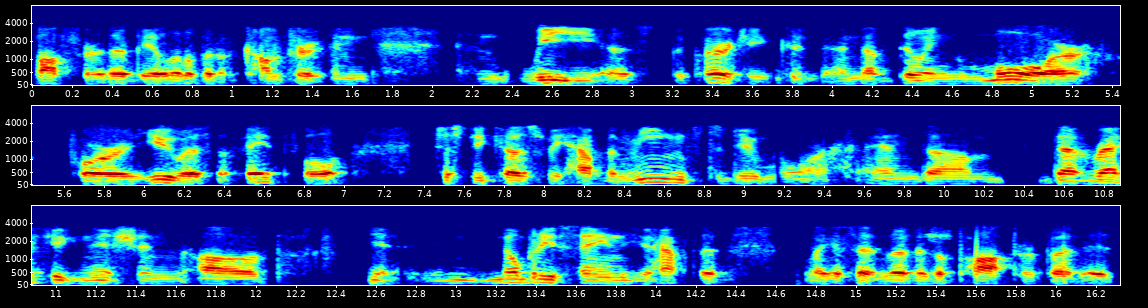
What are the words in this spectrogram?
buffer, there'd be a little bit of comfort, and and we as the clergy could end up doing more for you as the faithful just because we have the means to do more and um, that recognition of yeah, nobody's saying that you have to, like I said, live as a pauper, but it's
